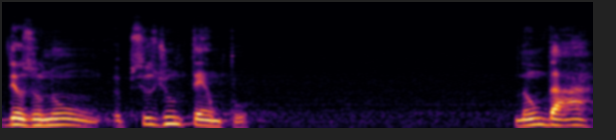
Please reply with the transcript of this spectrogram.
Deus, eu não, eu preciso de um tempo. Não dá.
